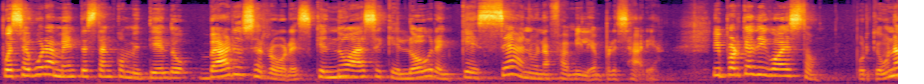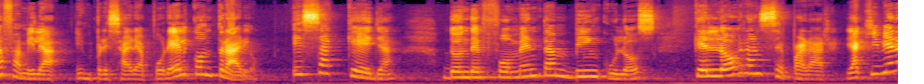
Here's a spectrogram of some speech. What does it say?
pues seguramente están cometiendo varios errores que no hace que logren que sean una familia empresaria. ¿Y por qué digo esto? Porque una familia empresaria, por el contrario, es aquella donde fomentan vínculos que logran separar. Y aquí viene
